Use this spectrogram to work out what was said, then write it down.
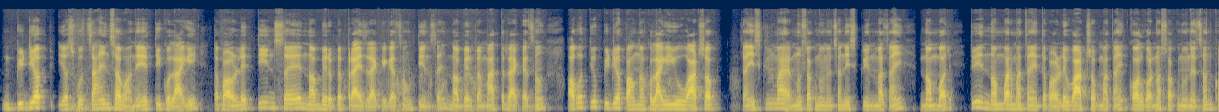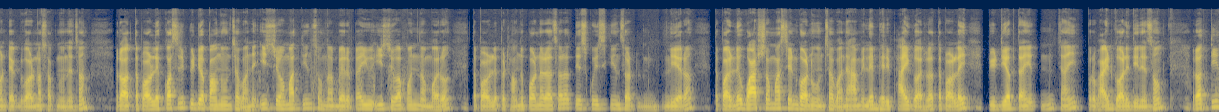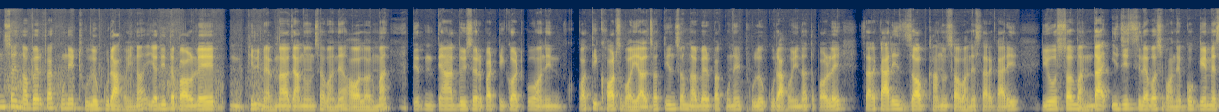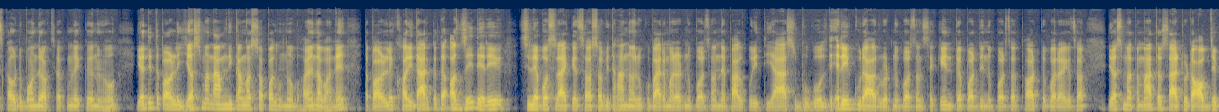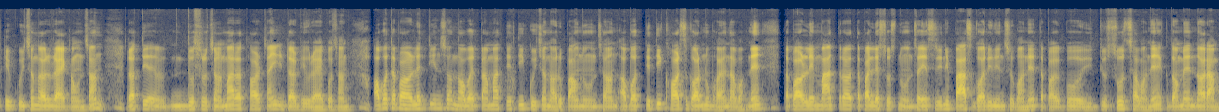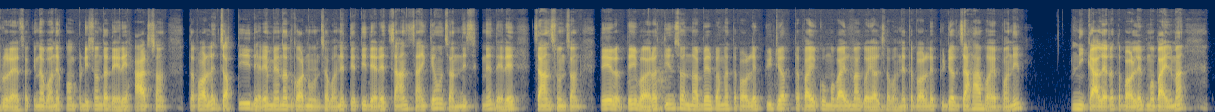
पिडिएफ यसको चाहिन्छ भने यतिको लागि तपाईँहरूले तिन सय नब्बे रुपियाँ प्राइज राखेका छौँ तिन सय नब्बे रुपियाँ मात्र राखेका छौँ। अब त्यो पिडिएफ पाउनको लागि यो वाट्सएप चाहिँ स्क्रिनमा हेर्नु सक्नुहुनेछ स्क्रिनमा चाहिँ नम्बर त्यो नम्बरमा चाहिँ तपाईँहरूले वाट्सएपमा चाहिँ कल गर्न सक्नुहुनेछन् कन्ट्याक्ट गर्न सक्नुहुनेछन्। र तपाईँहरूले कसरी पिडिएफ पाउनुहुन्छ भने ई सेवामा तिन सौ नब्बे रुपियाँ यो ई सेवा पनि नम्बर हो तपाईँहरूले पठाउनु पर्ने रहेछ र त्यसको स्क्रिनसट लिएर तपाईँहरूले वाट्सएपमा सेन्ड गर्नुहुन्छ भने हामीले भेरिफाई गरेर तपाईँहरूलाई पिडिएफ चाहिँ चाहिँ प्रोभाइड गरिदिनेछौँ। र तिन सय नब्बे रुपियाँ कुनै ठुलो कुरा होइन यदि तपाईँहरूले फिल्म हेर्न जानुहुन्छ भने हलहरूमा त्यहाँ दुई सय रुपियाँ टिकटको अनि कति खर्च भइहाल्छ तिन सय नब्बे रुपियाँ कुनै ठुलो कुरा होइन तपाईँहरूले सरकारी जब खानु छ भने सरकारी यो सबभन्दा इजी सिलेबस भनेको गेम स्काउट वन रक्षकले नै हो? यदि तपाईँहरूले यसमा नाम निकाल्न सफल हुनु भएन भने तपाईँहरूले खरिदारको त अझै धेरै सिलेबस राखेको छ संविधानहरूको बारेमा रट्नुपर्छ नेपालको इतिहास भूगोल धेरै कुराहरू रट्नुपर्छ सेकेन्ड पेपर दिनुपर्छ थर्ड पेपर रहेको छ। यसमा त मात्र साठवटा अब्जेक्टिभ क्वेसनहरू रहेका हुन्छन् र त्यो दोस्रो चरणमा र थर्ड चाहिँ इन्टरभ्यू रहेको छन्। अब तपाईँहरूले तिन सौ नब्बे रुपियाँमा त्यति क्वेसनहरू पाउनुहुन्छ अब त्यति खर्च गर्नु भएन भने तपाईँहरूले मात्र तपाईँले सोच्नुहुन्छ यसरी नै पास गरिदिन्छु भने तपाईँको त्यो सोच छ भने एकदमै नराम्रो रहेछ किनभने कम्पिटिसन त धेरै हार्ड छ। तपाईँहरूले जति धेरै मिहिनेत गर्नुहुन्छ भने त्यति धेरै चान्स चाहिँ के हुन्छन् निस्किने धेरै चान्स हुन्छन्। त्यही त्यही भएर तिन सय नब्बे रुपियाँमा तपाईँहरूले पिडिएफ तपाईँको मोबाइलमा गइहाल्छ भने तपाईँहरूले पिडिएफ जहाँ भए पनि निकालेर तपाईँहरूले मोबाइलमा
